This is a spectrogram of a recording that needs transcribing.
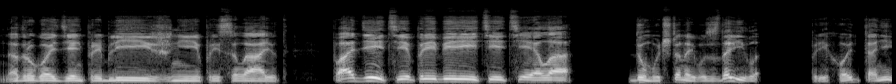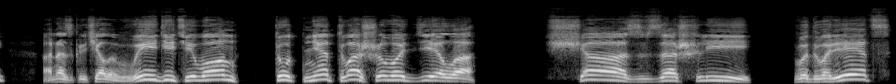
На другой день приближние присылают. «Подите, приберите тело!» Думают, что она его сдавила. Приходят они. Она закричала, «Выйдите вон! Тут нет вашего дела!» Сейчас взошли во дворец,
